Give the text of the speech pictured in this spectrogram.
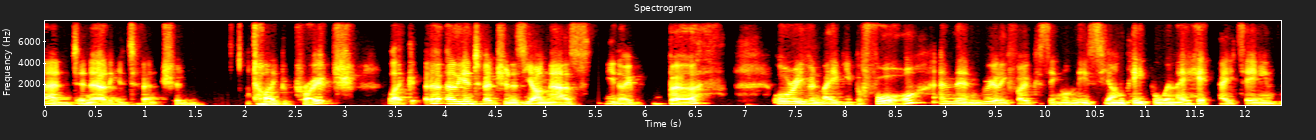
and an early intervention type approach, like early intervention as young as, you know, birth or even maybe before, and then really focusing on these young people when they hit 18,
